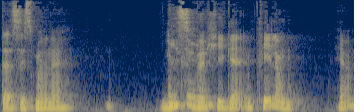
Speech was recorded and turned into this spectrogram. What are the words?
das ist meine dieswöchige Empfehlung. Ja.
